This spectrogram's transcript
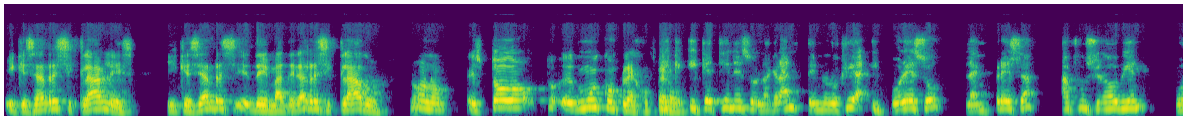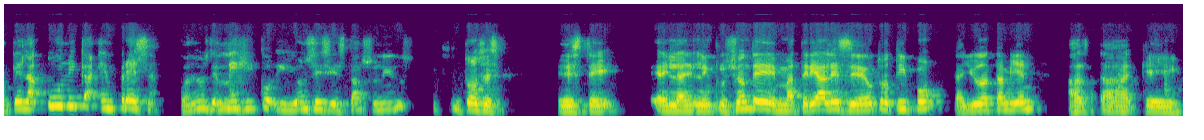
y que sean reciclables y que sean de material reciclado, no, no, es todo, es muy complejo. Pero... ¿Y, qué, tiene eso? La gran tecnología. Y por eso la empresa ha funcionado bien, porque es la única empresa, cuando es de México y yo no sé si de Estados Unidos. Entonces, este, eh, la, la inclusión de materiales de otro tipo te ayuda también hasta que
